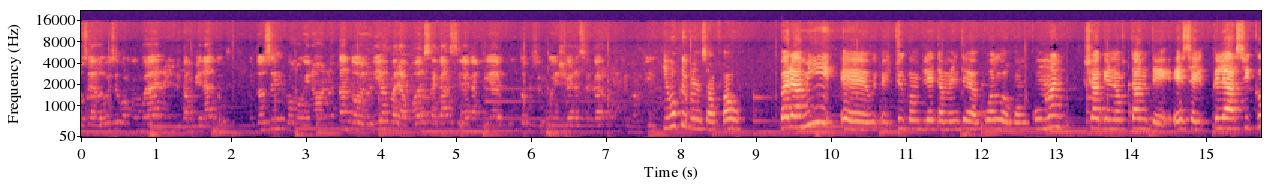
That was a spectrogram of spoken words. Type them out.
o sea dos veces por temporada en el campeonato. Entonces, como que no, no están todos los días para poder sacarse la cantidad de puntos que se pueden llegar a sacar en este partido. ¿Y vos qué pensás, Fau? Para mí, eh, estoy completamente de acuerdo con Kuman, ya que no obstante es el clásico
